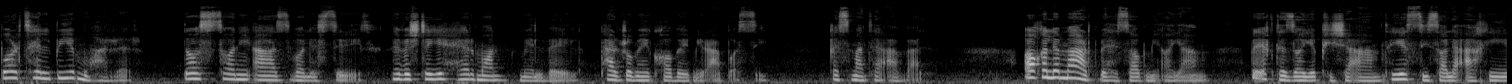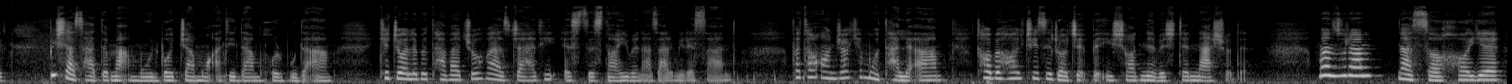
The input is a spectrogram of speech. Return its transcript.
بارتلبی محرر داستانی از وال استریت نوشته هرمان ملویل ترجمه کاوه میر عباسی قسمت اول. عاقل مرد به حساب می آیم به اقتضای پیش ام طی سی سال اخیر بیش از حد معمول با جماعتی دمخور بودم که جالب توجه و از جهتی استثنایی به نظر می رسند و تا آنجا که مطلعم تا به حال چیزی راجع به ایشان نوشته نشده. منظورم های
